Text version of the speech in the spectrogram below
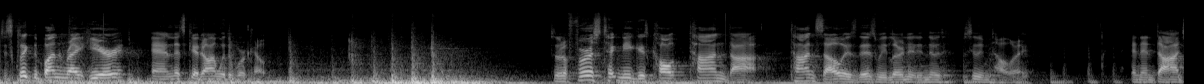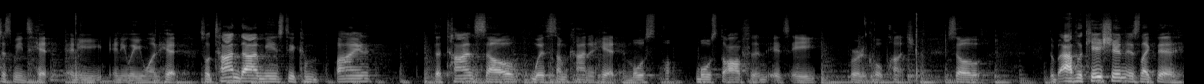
just click the button right here and let's get on with the workout. So the first technique is called Tan Da. Tan Sao is this, we learned it in the Siu Lim Tao, right? And then Da just means hit, any, any way you want to hit. So Tan Da means to combine the Tan Sao with some kind of hit, and most, most often it's a vertical punch. So the application is like this.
